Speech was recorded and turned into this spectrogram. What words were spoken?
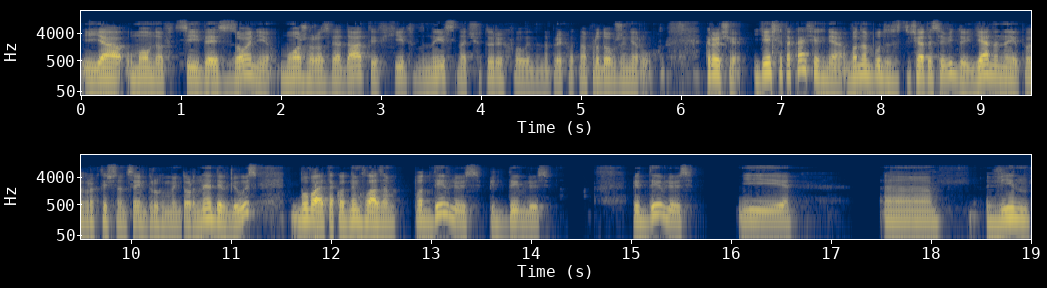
І я умовно в цій десь зоні можу розглядати вхід вниз на 4 хвилини, наприклад, на продовження руху. Коротше, є ще така фігня, вона буде зустрічатися в відео. Я на неї практично на цей другий монітор не дивлюсь. Буває так, одним глазом подивлюсь, піддивлюсь, піддивлюсь, і е, він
